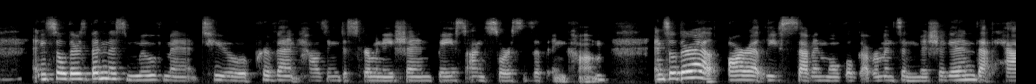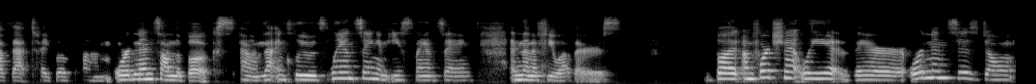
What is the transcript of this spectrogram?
Mm-hmm. And so there's been this movement to prevent housing discrimination based on sources of income. And so there are at least seven local governments in Michigan that have that type of um, ordinance on the books. Um, that includes Lansing and East Lansing, and then a few others. But unfortunately, their ordinances don't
